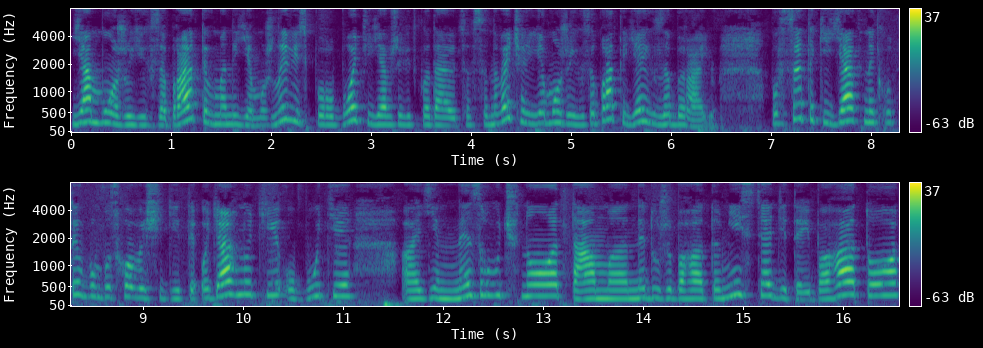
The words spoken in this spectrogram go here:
я можу їх забрати. В мене є можливість по роботі, я вже відкладаю це все на вечір, я можу їх забрати, я їх забираю. Бо все-таки, як не крути в бомбосховищі діти одягнуті, обуті, їм незручно, там е, не дуже багато місця, дітей багато.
